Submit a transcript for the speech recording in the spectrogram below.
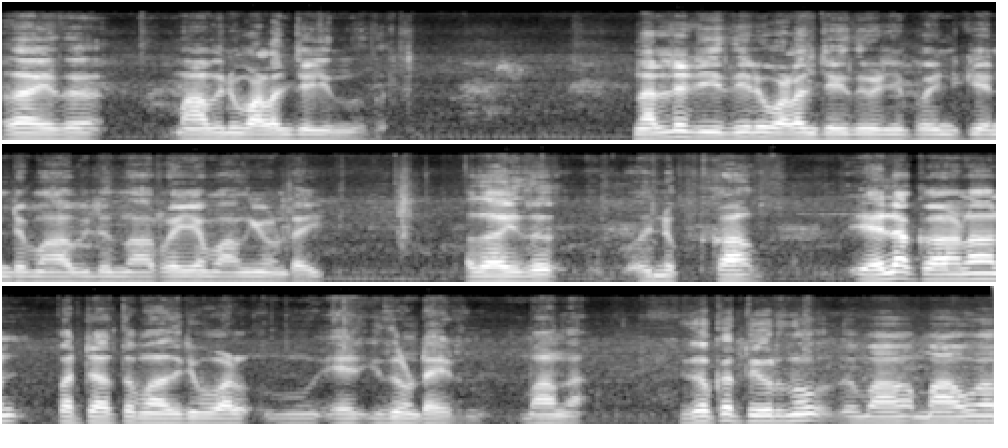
അതായത് മാവിന് വളം ചെയ്യുന്നത്. നല്ല രീതിയിൽ വളം ചെയ്ത് കഴിഞ്ഞപ്പോൾ എനിക്ക് എന്റെ മാവിൽ നിറയെ മാങ്ങയുണ്ടായി അതായത് അതിന് ഇല കാണാൻ പറ്റാത്ത മാതിരി ഇതുണ്ടായിരുന്നു മാങ്ങ. ഇതൊക്കെ തീർന്നു. മാങ്ങ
